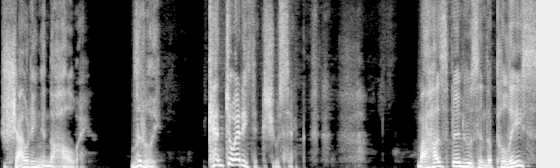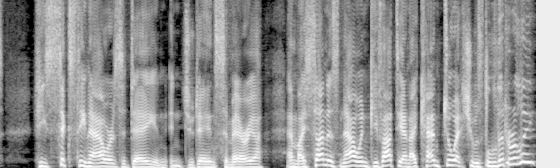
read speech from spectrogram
shouting in the hallway. Literally. Can't do anything, she was saying. My husband, who's in the police, he's 16 hours a day in, in Judea and Samaria. And my son is now in Givati and I can't do it. She was literally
